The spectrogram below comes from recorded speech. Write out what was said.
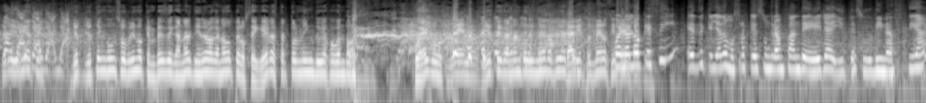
Pero Ya, fíjate, ya, ya, ya. Yo, yo tengo un sobrino que en vez de ganar dinero ha ganado, pero ceguera, estar todo el mundo día jugando juegos. Bueno. Yo estoy ganando dinero, fíjate. Está bien, pues menos Bueno, lo que sí es de que ya demostró que es un gran fan de ella y de su dinastía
